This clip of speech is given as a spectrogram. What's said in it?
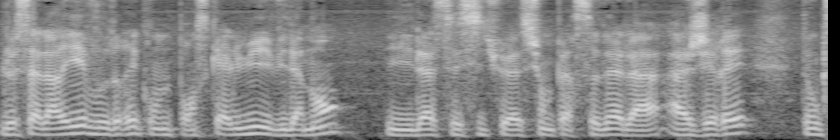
Le salarié voudrait qu'on ne pense qu'à lui, évidemment. Il a ses situations personnelles à, gérer. Donc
